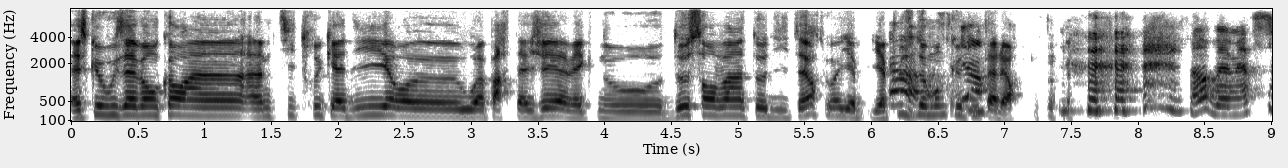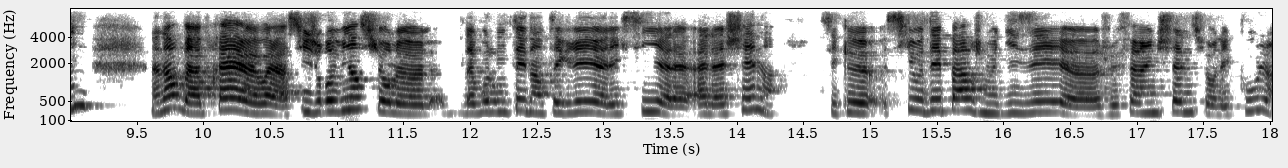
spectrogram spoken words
est-ce que vous avez encore un, petit truc à dire euh, ou à partager avec nos 220 auditeurs? Tu vois, il y, a plus ah, de monde que tout à l'heure. non, ben merci. Non, ben après, euh, voilà, si je reviens sur la volonté d'intégrer Alexis à la, chaîne, c'est que si au départ je me disais je vais faire une chaîne sur les poules,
